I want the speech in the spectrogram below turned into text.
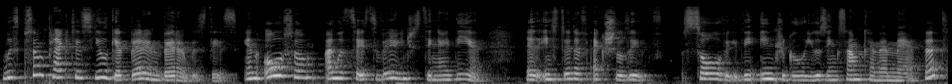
with some practice, you'll get better and better with this. And also, I would say it's a very interesting idea that instead of actually solving the integral using some kind of method,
